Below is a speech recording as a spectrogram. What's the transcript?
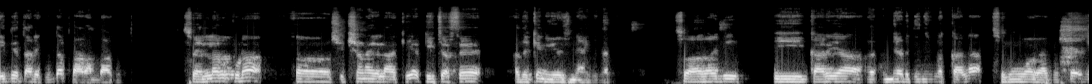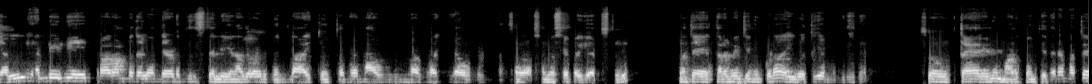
ಐದನೇ ತಾರೀಕಿಂದ ಪ್ರಾರಂಭ ಆಗುತ್ತೆ. ಸೊ ಎಲ್ಲರೂ ಕೂಡ ಶಿಕ್ಷಣ ಇಲಾಖೆಯ ಟೀಚರ್ಸೇ ಅದಕ್ಕೆ ನಿಯೋಜನೆ ಆಗಿದ್ದಾರೆ. ಸೊ ಹಾಗಾಗಿ ಈ ಕಾರ್ಯ ಹನ್ನೆರಡು ದಿನಗಳ ಕಾಲ ಸುಗಮವಾಗಿ ಆಗುತ್ತೆ ಎಲ್ಲಿ, ಅಲ್ಲಿ ಪ್ರಾರಂಭದಲ್ಲಿ ಒಂದ್ ಎರಡು ದಿವಸದಲ್ಲಿ ಏನಾದ್ರೂ ಅವ್ರಿಗೆ ಗೊಂದಲ ಆಯ್ತು ಅಂತಂದ್ರೆ ನಾವು ಇನ್ವಾಲ್ವ್ ಆಗಿ ಅವ್ರ ಸಮಸ್ಯೆ ಬಗೆಹರಿಸ್ತೀವಿ. ಮತ್ತೆ ತರಬೇತಿನೂ ಕೂಡ ಇವತ್ತಿಗೆ ಮುಗಿದಿದೆ. ಸೊ ತಯಾರಿನೂ ಮಾಡ್ಕೊಂತಿದ್ದಾರೆ. ಮತ್ತೆ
